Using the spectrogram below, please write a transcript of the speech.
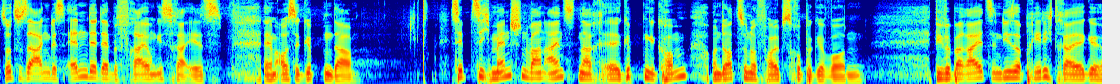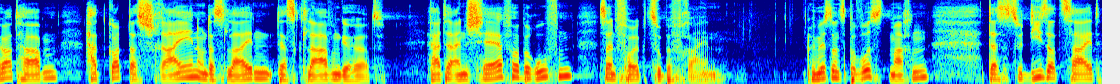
sozusagen das Ende der Befreiung Israels ähm, aus Ägypten dar. 70 Menschen waren einst nach Ägypten gekommen und dort zu einer Volksgruppe geworden. Wie wir bereits in dieser Predigtreihe gehört haben, hat Gott das Schreien und das Leiden der Sklaven gehört. Er hatte einen Schäfer berufen, sein Volk zu befreien. Wir müssen uns bewusst machen, dass es zu dieser Zeit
